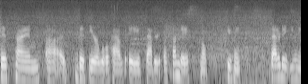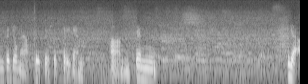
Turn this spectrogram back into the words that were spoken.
This time, uh, this year, we'll have a Saturday, a Sunday, no, excuse me, Saturday evening vigil Mass with Bishop Kagan. Um, and yeah.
